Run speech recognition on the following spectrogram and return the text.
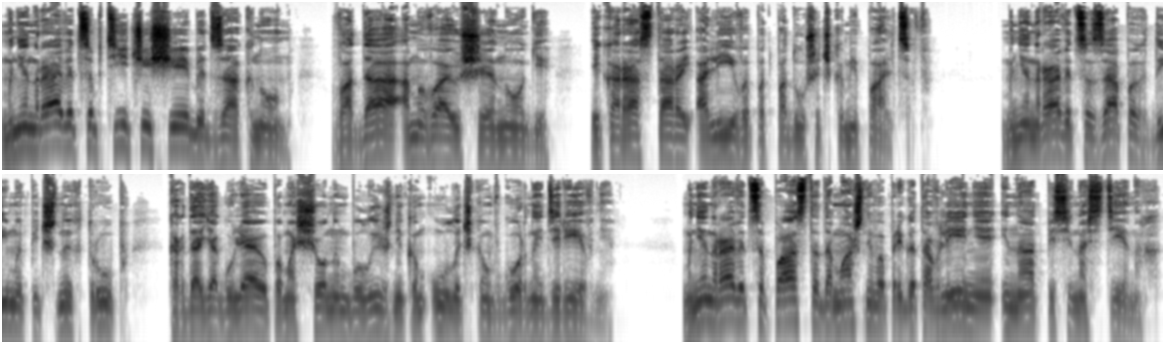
Мне нравится птичий щебет за окном, вода, омывающая ноги, и кора старой оливы под подушечками пальцев. Мне нравится запах дыма печных труб, когда я гуляю по мощенным булыжникам улочкам в горной деревне. Мне нравится паста домашнего приготовления и надписи на стенах.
